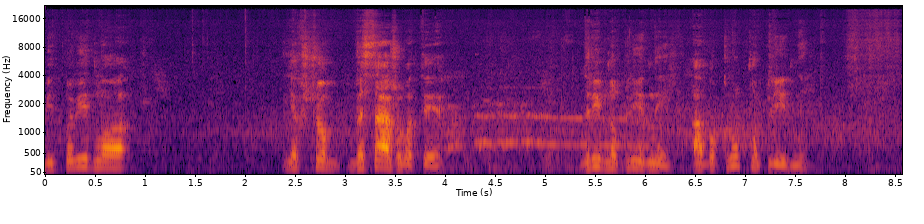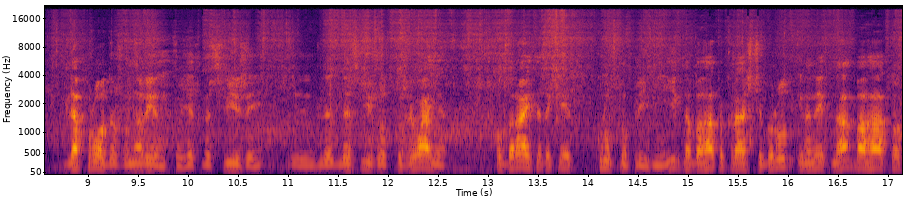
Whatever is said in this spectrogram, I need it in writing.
Відповідно, якщо висаджувати дрібноплідний або крупноплідний для продажу на ринку, як на свіжий, е, для, для свіжого споживання, обирайте такі крупноплідні. Їх набагато краще беруть і на них набагато,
